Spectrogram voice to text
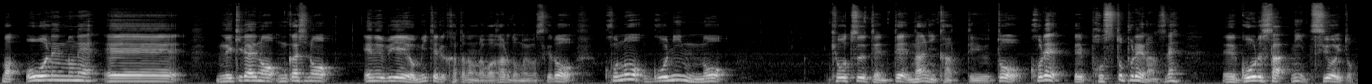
まあ、往年のね、えー、歴代の昔の NBA を見てる方なら分かると思いますけどこの5人の共通点って何かっていうとこれえポストプレーなんですね。えゴール下に強いと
